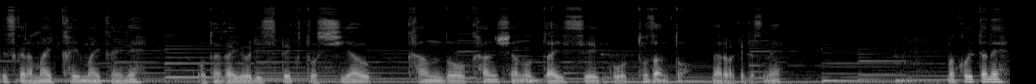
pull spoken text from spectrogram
ですから毎回毎回ねお互いをリスペクトし合う感動感謝の大成功登山となるわけですね、まあ、こういったね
